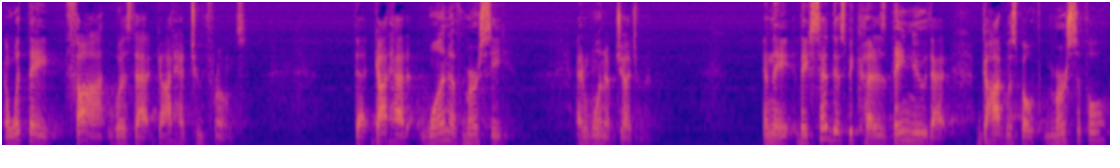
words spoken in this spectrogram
And what they thought was that God had two thrones that God had one of mercy and one of judgment. And they, they said this because they knew that God was both merciful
